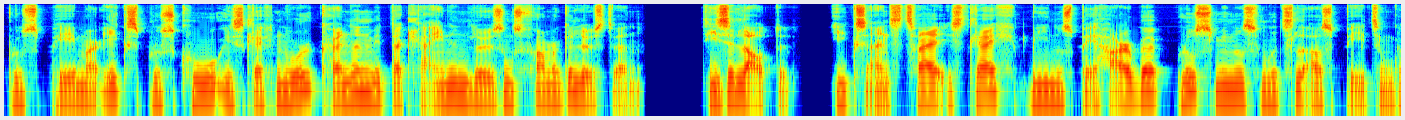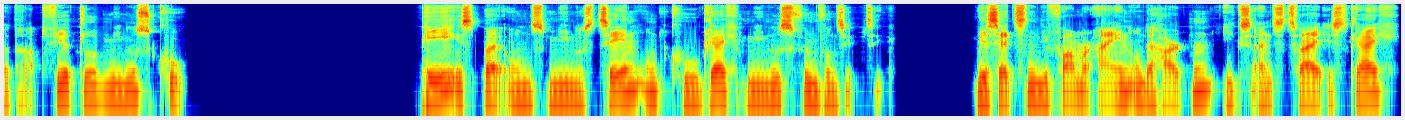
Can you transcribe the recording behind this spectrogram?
plus p mal x plus q ist gleich 0 können mit der kleinen Lösungsformel gelöst werden. Diese lautet x12 ist gleich minus p halbe plus minus Wurzel aus p zum Quadrat Viertel minus q. p ist bei uns minus 10 und q gleich minus 75. Wir setzen die Formel ein und erhalten x12 ist gleich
